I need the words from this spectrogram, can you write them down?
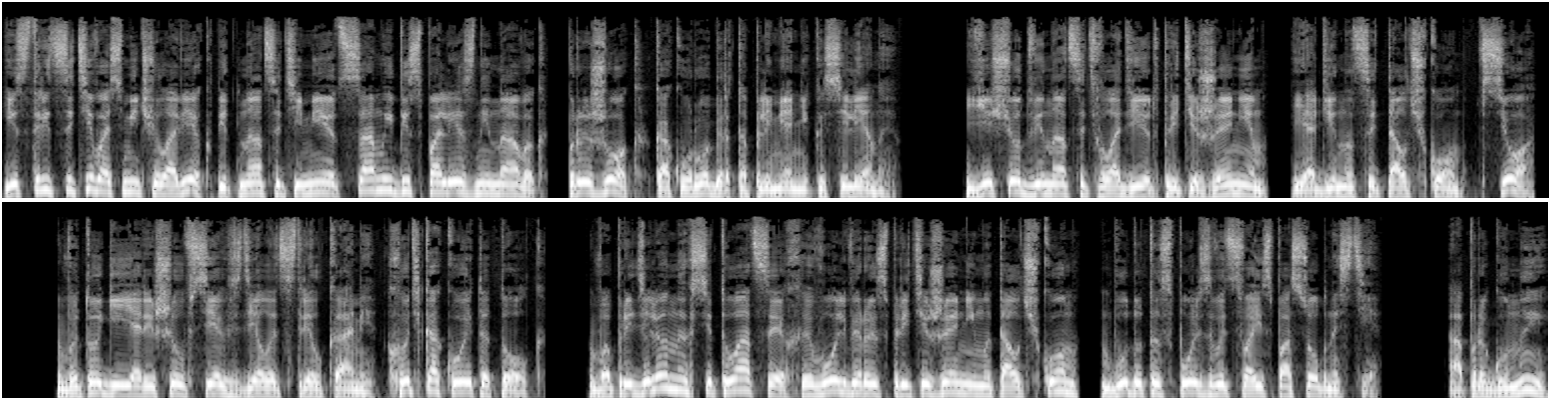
Из 38 человек 15 имеют самый бесполезный навык – прыжок, как у Роберта, племянника Селены. Еще 12 владеют притяжением и 11 толчком. Все. В итоге я решил всех сделать стрелками, хоть какой-то толк. В определенных ситуациях эвольверы с притяжением и толчком будут использовать свои способности. А прыгуны?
